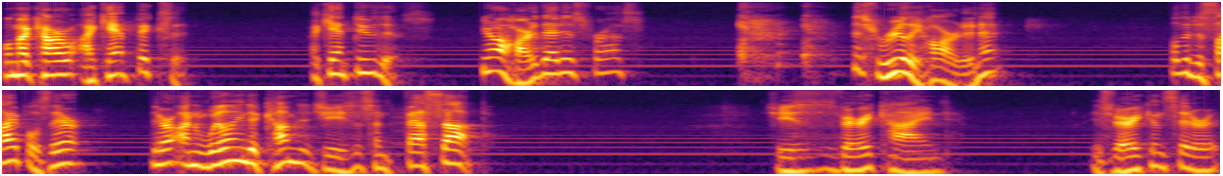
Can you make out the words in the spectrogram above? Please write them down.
Well, my car, I can't fix it. I can't do this. You know how hard that is for us? It's really hard, isn't it? Well, the disciples, they're, they're unwilling to come to Jesus and fess up. Jesus is very kind, he's very considerate.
